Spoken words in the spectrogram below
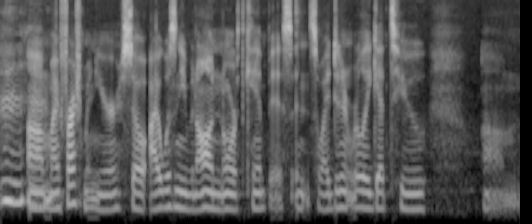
Mm-hmm. um, my freshman year, so I wasn't even on North Campus, and so I didn't really get to um,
